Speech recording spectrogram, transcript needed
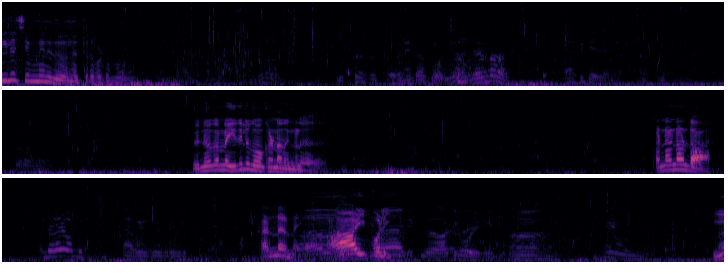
കിലോ ചെമ്മീൻ ഇത് വന്നു എത്ര പെട്ടെന്ന് വന്നു? വിനോദണ്ണ ഇതിൽ നോക്കണ്ട നിങ്ങൾ കണ്ണെണ്ണ ഉണ്ടോ? കണ്ണെണ്ണ. ആടിപ്പൊളി. ഈ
